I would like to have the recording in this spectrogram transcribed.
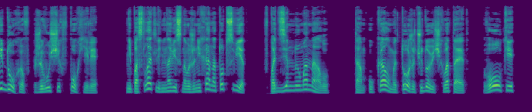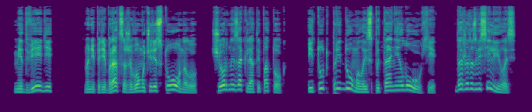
и духов, живущих в Похеле. Не послать ли ненавистного жениха на тот свет, в подземную Маналу? Там у Калмы тоже чудовищ хватает, волки, медведи. Но не перебраться живому через Туонелу, черный заклятый поток. И тут придумала испытание Лоухи, даже развеселилась.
